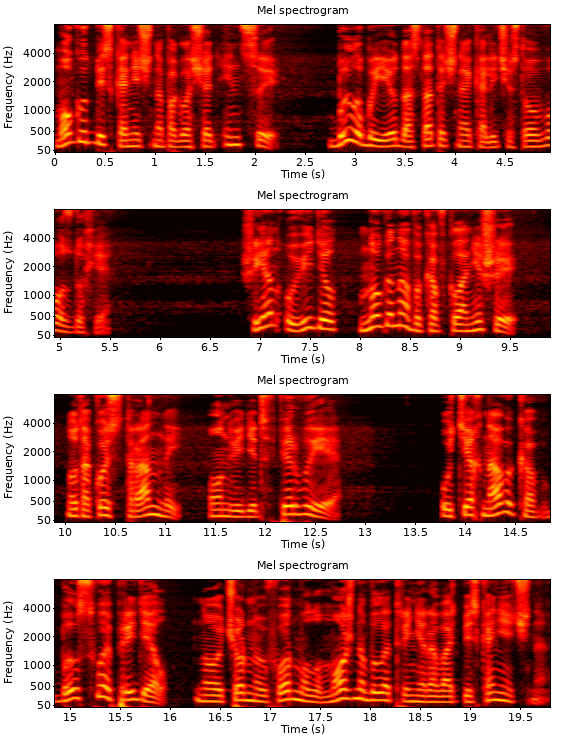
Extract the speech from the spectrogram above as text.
могут бесконечно поглощать инцы – было бы ее достаточное количество в воздухе. Шиян увидел много навыков в клане Ши, но такой странный он видит впервые. У тех навыков был свой предел, но черную формулу можно было тренировать бесконечно.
